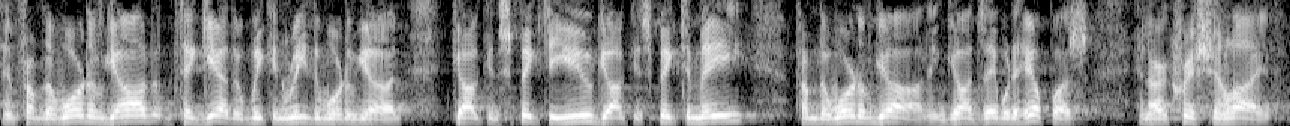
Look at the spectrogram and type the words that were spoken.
And from the Word of God, together we can read the Word of God. God can speak to you, God can speak to me from the Word of God, and God's able to help us in our Christian life.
